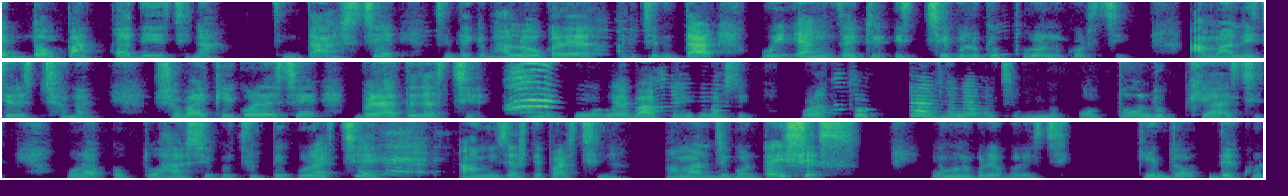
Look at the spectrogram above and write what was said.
একদম পাত্তা দিয়েছি, না, চিন্তা আসছে, চিন্তাকে ভালো করে চিন্তার ওই অ্যাংজাইটির ইচ্ছেগুলোকে পূরণ করছি। আমার নিজের ইচ্ছে নয়। সবাই কি করেছে? বেড়াতে যাচ্ছে। আমি ঘুরে ঘুরে বাপ হেঁটে আসি ওরা কত ভালো আছে, আমি কত দুঃখে আছি। ওরা কত হাসি খুশিতে কুড়াচ্ছে, আমি যেতে পারছি না। আমার জীবনটাই শেষ। এমন করে বলেছি। কিন্তু দেখুন,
